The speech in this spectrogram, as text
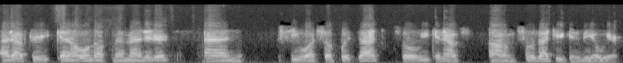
I'd have to get a hold of my manager and see what's up with that, so we can have, um, so that you can be aware.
